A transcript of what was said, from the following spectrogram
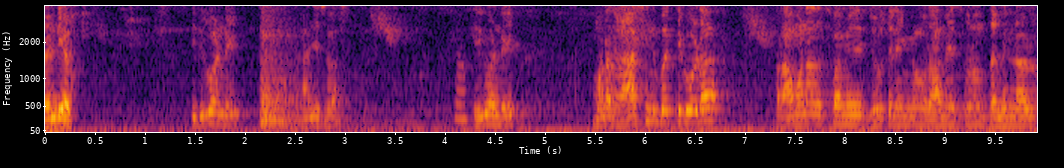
రండి. ఇదిగోండి. కాంజేశ్వర ఇదిగోండి. మన రాశిని బట్టి కూడా రామనాథ స్వామి జ్యోతిలింగం రామేశ్వరం తమిళనాడు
